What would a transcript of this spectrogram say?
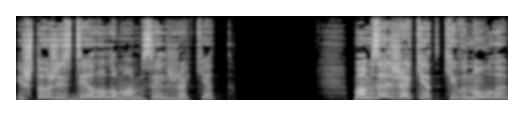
И что же сделала мамзель Жакет? Мамзель Жакет кивнула,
